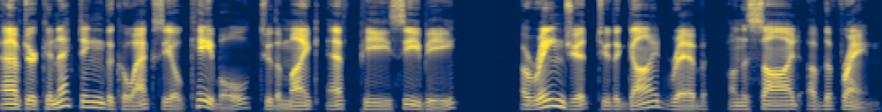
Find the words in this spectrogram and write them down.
After connecting the coaxial cable to the mic FPCB, arrange it to the guide rib on the side of the frame.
